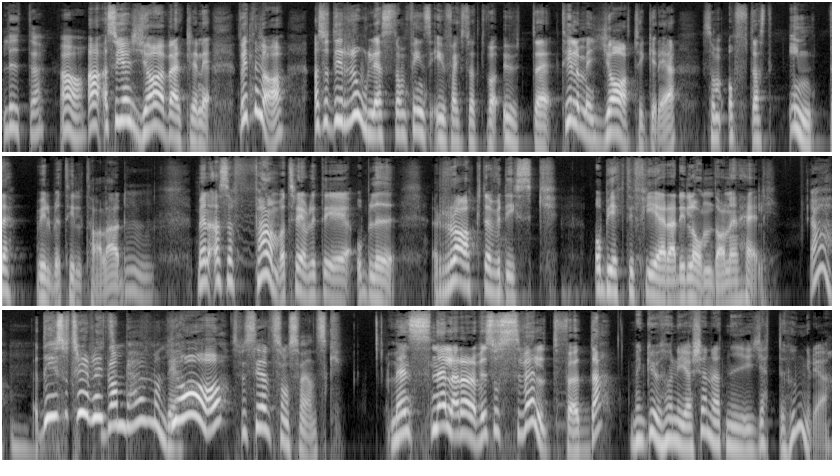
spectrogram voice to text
Lite, ja. Ja, alltså jag gör verkligen det. Vet ni vad? Alltså det roligaste som finns är ju faktiskt att vara ute, till och med jag tycker det, som oftast inte vill bli tilltalad. Men alltså fan vad trevligt det är att bli rakt över disk objektifierad i London en helg. ja. Det är så trevligt! Ibland behöver man det. Ja! Speciellt som svensk. Men snälla rara, vi är så svältfödda. Men gud hörni, jag känner att ni är jättehungriga.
